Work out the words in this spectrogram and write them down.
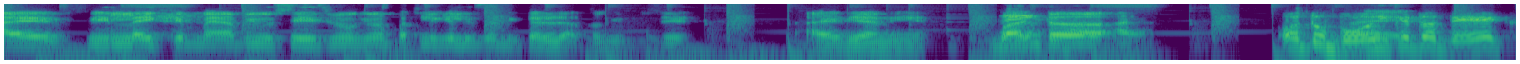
I feel like कि मैं अभी उस एज में हूँ मैं पतली गली से निकल जाता हूँ कि मुझे आइडिया नहीं है। uh, बट और तू बोल के तो देख।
